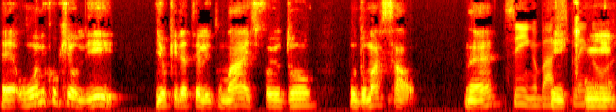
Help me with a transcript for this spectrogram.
É, o único que eu li, e eu queria ter lido mais, foi o do, o do Marçal, né? Sim, o Baixo Esplendor.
